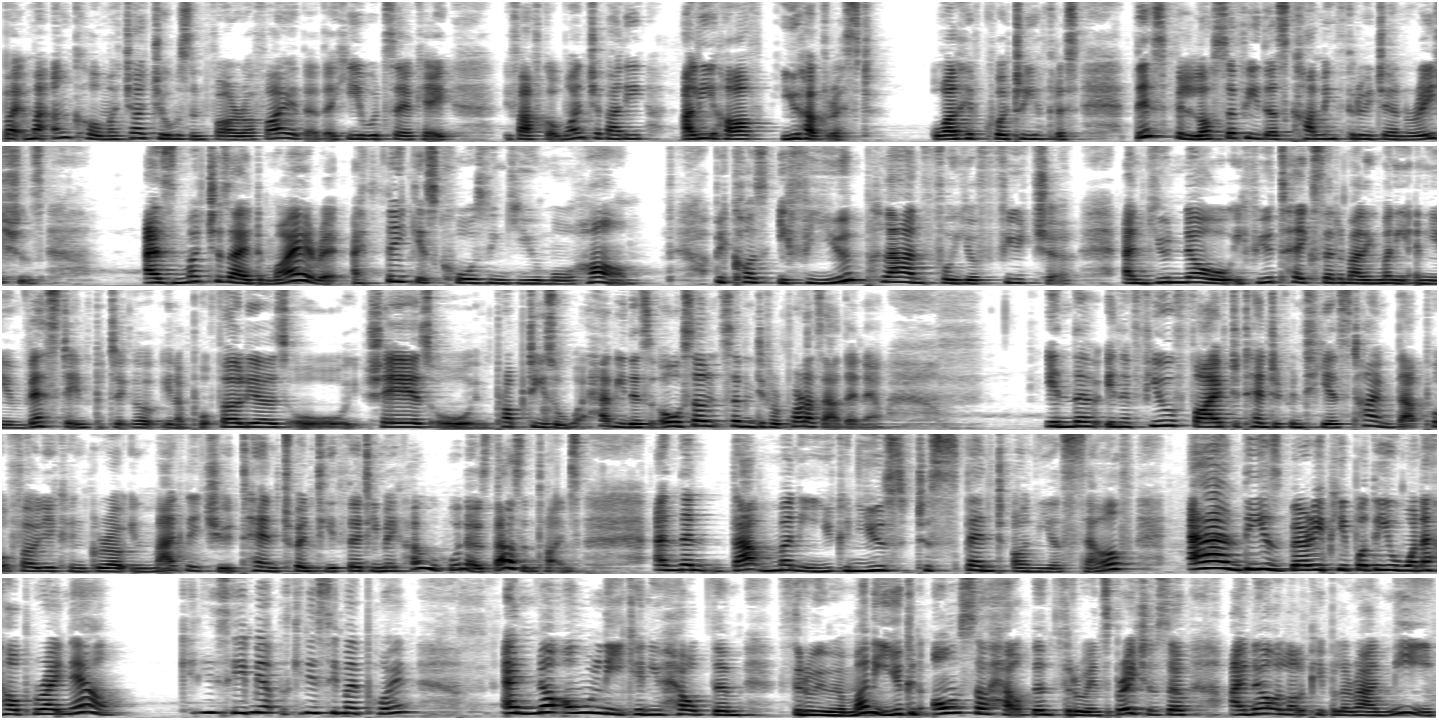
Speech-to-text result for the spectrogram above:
But my uncle, my chachu, wasn't far off either, that he would say, okay, if I've got one chapati, I'll eat half, you have the rest. Or I'll have quarter, you have the rest. This philosophy that's coming through generations, as much as I admire it, I think it's causing you more harm. Because if you plan for your future and you know if you take certain amount of money and you invest it in particular, you know, portfolios or shares or properties or what have you, there's all so, so many different products out there now in the in a few 5 to 10 to 20 years time that portfolio can grow in magnitude 10 20 30 make oh, who knows 1000 times. And then that money you can use to spend on yourself and these very people that you want to help right now. Can you see me up? Can you see my point? And not only can you help them through your money you can also help them through inspiration. So i know a lot of people around me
